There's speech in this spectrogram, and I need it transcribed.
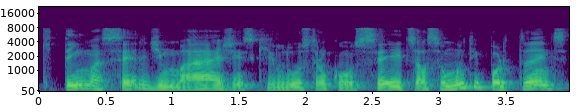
que tem uma série de imagens que ilustram conceitos, elas são muito importantes.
